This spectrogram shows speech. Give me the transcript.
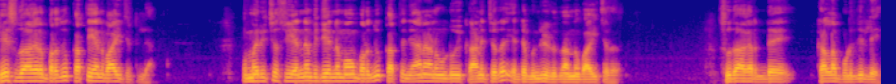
കെ സുധാകരൻ പറഞ്ഞു കത്ത് ഞാൻ വായിച്ചിട്ടില്ല. മരിച്ച ശ്രീ എൻ എം വിജയന്റെ മോൻ പറഞ്ഞു കത്ത് ഞാനാണ് കൊണ്ടുപോയി കാണിച്ചത് എന്റെ മുന്നിലിരുന്ന് അന്ന് വായിച്ചത്. സുധാകരന്റെ കള്ളം പൊളിഞ്ഞില്ലേ?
